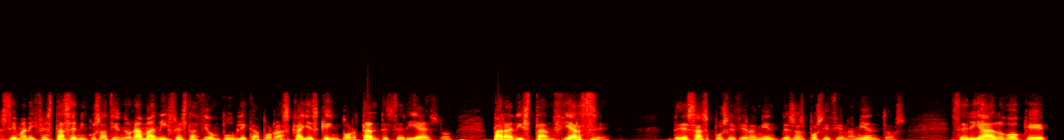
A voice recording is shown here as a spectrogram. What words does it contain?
se manifestasen, incluso haciendo una manifestación pública por las calles, qué importante sería eso, para distanciarse de, esos posicionamientos. Sería algo que,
